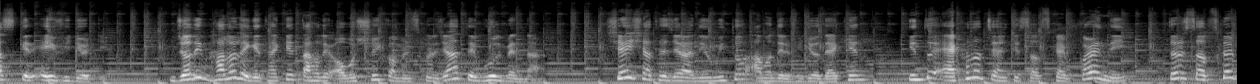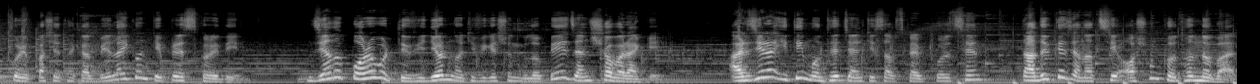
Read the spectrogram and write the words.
আজকের এই ভিডিওটি? যদি ভালো লেগে থাকে, তাহলে অবশ্যই কমেন্টস করে জানাতে ভুলবেন না। সেই সাথে যারা নিয়মিত আমাদের ভিডিও দেখেন, কিন্তু এখনও চ্যানেলটি সাবস্ক্রাইব করেননি, তারা সাবস্ক্রাইব করে পাশে থাকা বেল আইকনটি প্রেস করে দিন। যেন পরবর্তী ভিডিওর নোটিফিকেশনগুলো পেয়ে যান সবার আগে। আর যারা ইতিমধ্যে চ্যানেলটি সাবস্ক্রাইব করেছেন, তাদেরকে জানাচ্ছি অসংখ্য ধন্যবাদ।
